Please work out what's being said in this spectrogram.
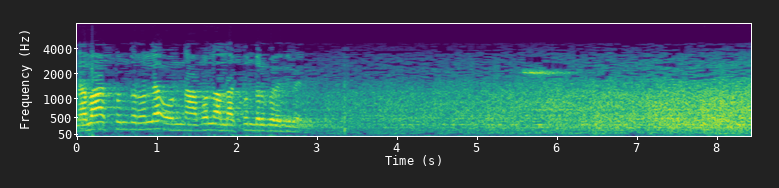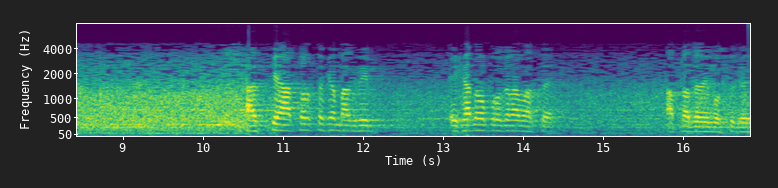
নামাজ সুন্দর হলে অন্য আমল আল্লাহ সুন্দর করে দিবেন। আজকে আসর থেকে মাগরিব, এখানেও প্রোগ্রাম আছে আপনাদের এই মসজিদে।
